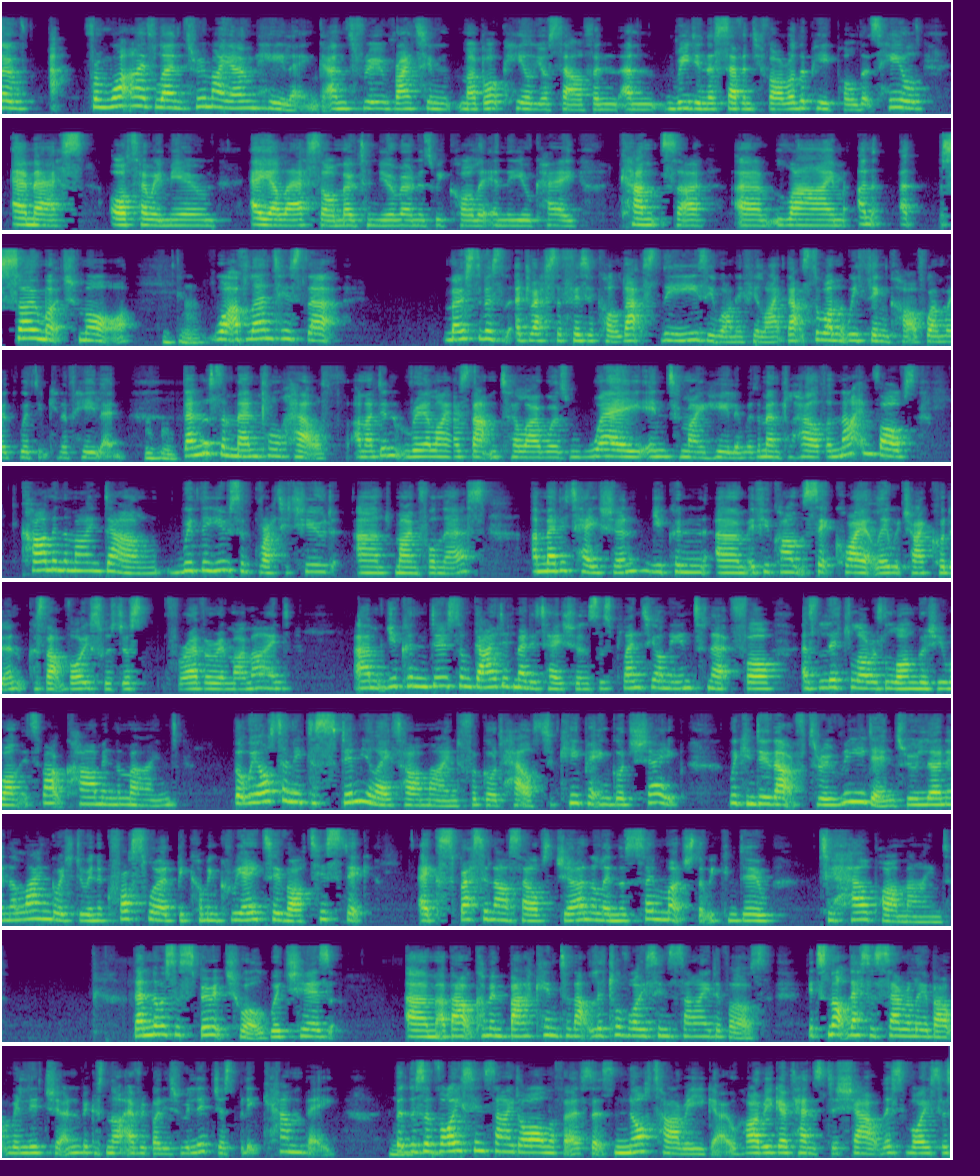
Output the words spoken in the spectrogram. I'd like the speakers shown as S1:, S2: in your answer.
S1: So, from what I've learned through my own healing and through writing my book, Heal Yourself, and, and reading the 74 other people that's healed MS, autoimmune, ALS, or motor neurone, as we call it in the UK, cancer, um, Lyme, and uh, so much more. Mm-hmm. What I've learned is that most of us address the physical. That's the easy one, if you like. That's the one that we think of when we're, we're thinking of healing. Mm-hmm. Then there's the mental health. And I didn't realize that until I was way into my healing with the mental health. And that involves calming the mind down with the use of gratitude and mindfulness and meditation. You can, um, if you can't sit quietly, which I couldn't because that voice was just forever in my mind um, you can do some guided meditations. There's plenty on the internet for as little or as long as you want. It's about calming the mind. But we also need to stimulate our mind for good health, to keep it in good shape. We can do that through reading, through learning a language, doing a crossword, becoming creative, artistic, expressing ourselves, journaling. There's so much that we can do to help our mind. Then there was the spiritual, which is um, about coming back into that little voice inside of us. It's not necessarily about religion because not everybody's religious, but it can be. Mm. But there's a voice inside all of us that's not our ego. Our ego tends to shout. This voice is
